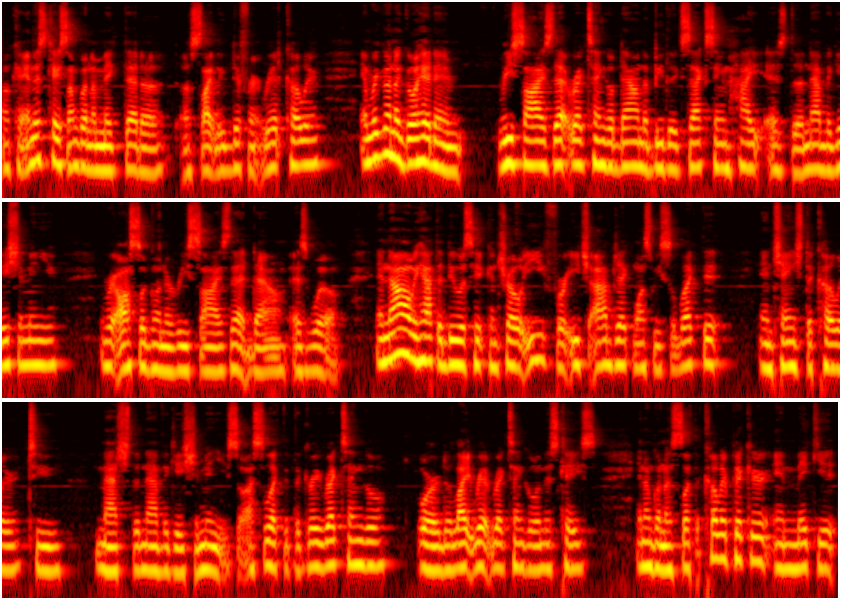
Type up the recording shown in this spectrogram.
Okay, in this case, I'm going to make that a, a slightly different red color. And we're going to go ahead and resize that rectangle down to be the exact same height as the navigation menu And we're also going to resize that down as well. And now all we have to do is hit Control E for each object once we select it and change the color to match the navigation menu. So I selected the gray rectangle or the light red rectangle in this case and I'm going to select the color picker and make it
